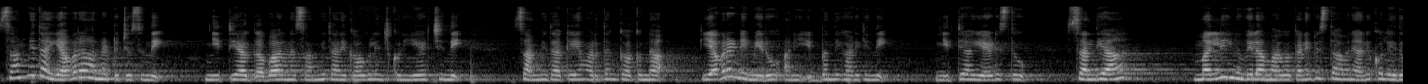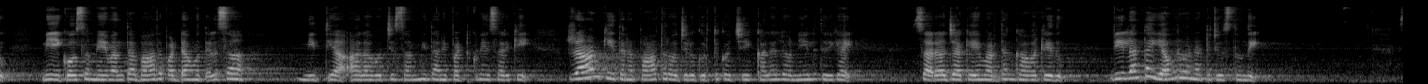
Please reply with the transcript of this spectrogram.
సంహిత ఎవరా అన్నట్టు చూసింది. నిత్య గబాలన సంహితాన్ని కౌగులించుకుని ఏడ్చింది. సంహితకేం అర్థం కాకుండా ఎవరండి మీరు? అని ఇబ్బందిగా అడిగింది. నిత్య ఏడుస్తూ సంధ్య మళ్ళీ నువ్వు ఇలా మాకు కనిపిస్తావని అనుకోలేదు. నీకోసం మేమంతా బాధపడ్డామో తెలుసా? నిత్య అలా వచ్చి సంహితాన్ని పట్టుకునేసరికి రామ్కి తన పాత రోజులు గుర్తుకొచ్చి కళ్ళలో నీళ్ళు తిరిగాయి. సరోజాకేం అర్థం కావట్లేదు. వీళ్ళంతా ఎవరు అన్నట్టు చూస్తుంది.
